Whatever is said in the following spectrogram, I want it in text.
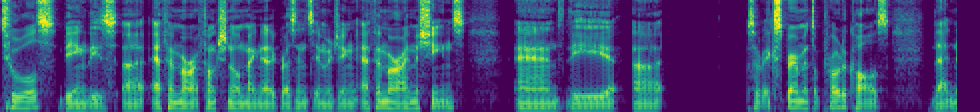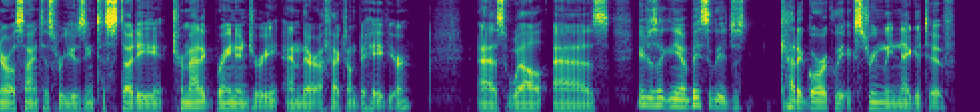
tools, being these uh, fMRI, functional magnetic resonance imaging, fMRI machines, and the uh, sort of experimental protocols that neuroscientists were using to study traumatic brain injury and their effect on behavior, as well as you know, just like you know, basically just categorically extremely negative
